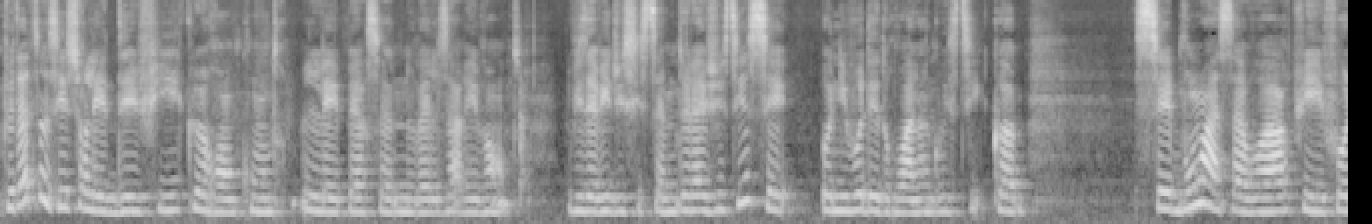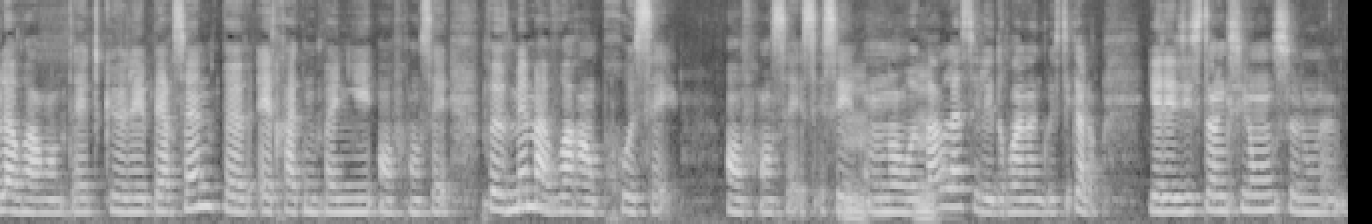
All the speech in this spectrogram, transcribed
peut-être aussi sur les défis que rencontrent les personnes nouvelles arrivantes vis-à-vis du système de la justice, c'est au niveau des droits linguistiques. Comme c'est bon à savoir, puis il faut l'avoir en tête, que les personnes peuvent être accompagnées en français, peuvent même avoir un procès en français. C'est, c'est- Mm. On en reparle là, c'est les droits linguistiques. Alors, il y a des distinctions selon le...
